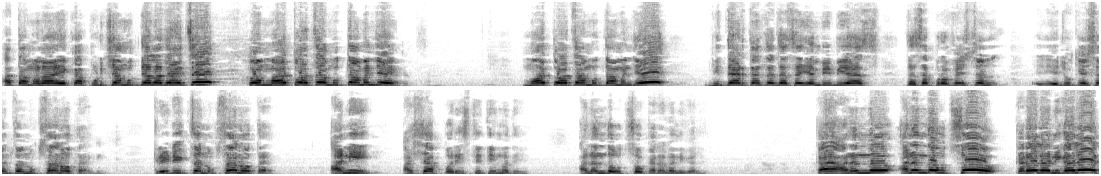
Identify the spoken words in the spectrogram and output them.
आता मला एका पुढच्या मुद्द्याला जायचंय तो महत्त्वाचा मुद्दा म्हणजे महत्त्वाचा मुद्दा म्हणजे विद्यार्थ्यांचं जसं एमबीबीएस जसं प्रोफेशनल एज्युकेशनचं नुकसान होत आहे क्रेडिटचं नुकसान होत आहे आणि अशा परिस्थितीमध्ये आनंद उत्सव करायला निघाले काय आनंद? आनंद उत्सव करायला निघालेत.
